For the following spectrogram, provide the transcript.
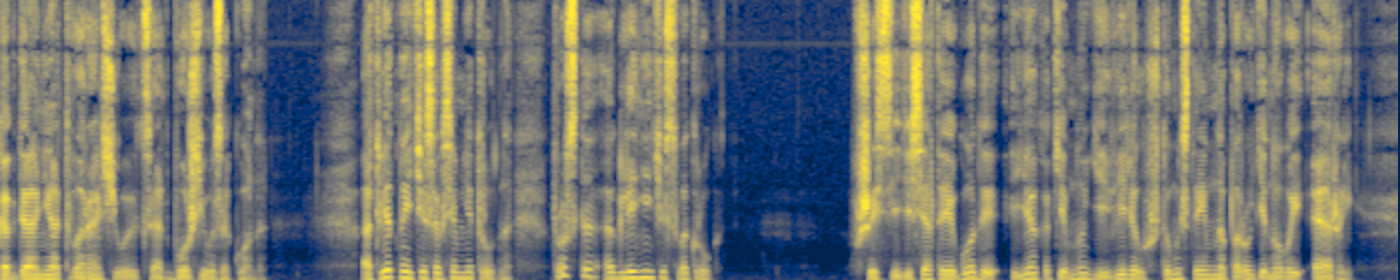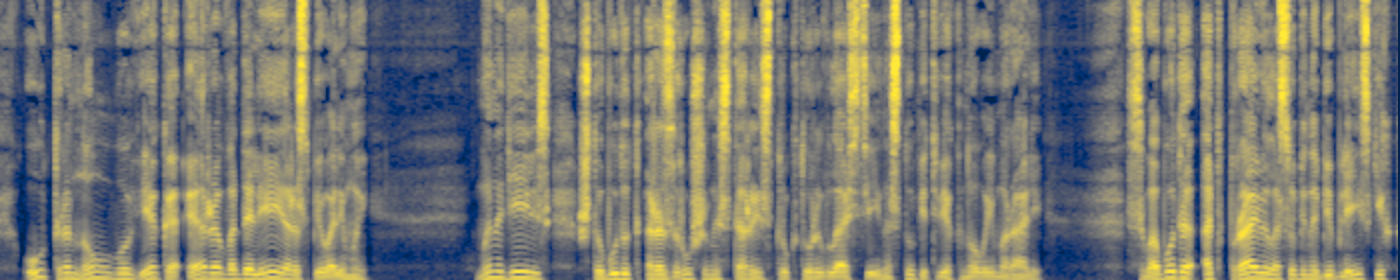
когда они отворачиваются от Божьего закона? Ответ найти совсем не трудно. Просто оглянитесь вокруг. В шестидесятые годы я, как и многие, верил, что мы стоим на пороге новой эры. Утро нового века, эра Водолея, распевали мы — мы надеялись, что будут разрушены старые структуры власти и наступит век новой морали. Свобода от правил, особенно библейских,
